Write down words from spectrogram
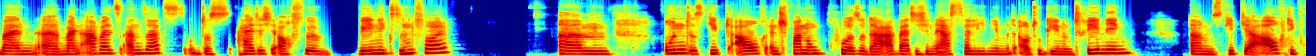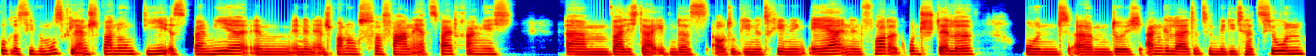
mein, äh, mein Arbeitsansatz und das halte ich auch für wenig sinnvoll. Ähm, und es gibt auch Entspannungskurse, da arbeite ich in erster Linie mit autogenem Training. Ähm, es gibt ja auch die progressive Muskelentspannung, die ist bei mir im, in den Entspannungsverfahren eher zweitrangig, ähm, weil ich da eben das autogene Training eher in den Vordergrund stelle und ähm, durch angeleitete Meditation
